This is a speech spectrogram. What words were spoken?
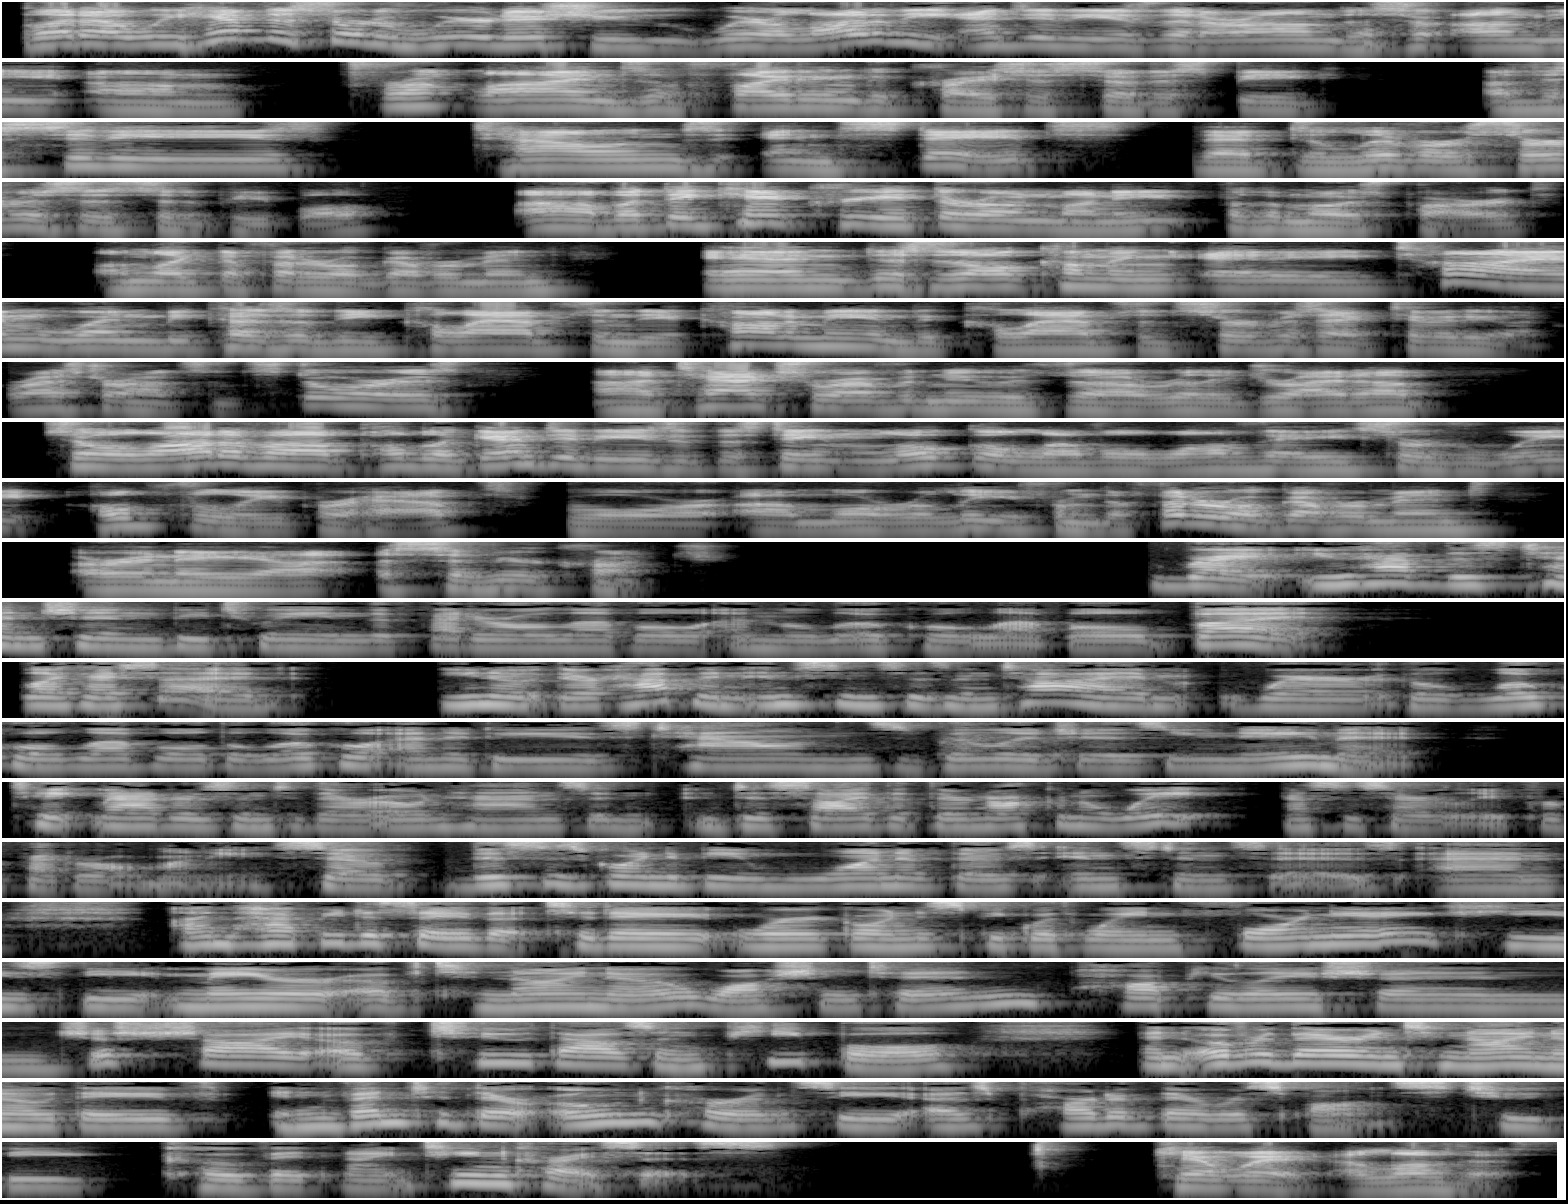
But uh, we have this sort of weird issue where a lot of the entities that are on the on the um, front lines of fighting the crisis, so to speak, are the cities, towns, and states that deliver services to the people. Uh, but they can't create their own money for the most part, unlike the federal government. And this is all coming at a time when, because of the collapse in the economy and the collapse in service activity like restaurants and stores, uh, tax revenue is uh, really dried up. So a lot of uh, public entities at the state and local level, while they sort of wait, hopefully, perhaps, for uh, more relief from the federal government, are in a, uh, a severe crunch. Right. You have this tension between the federal level and the local level. But like I said, you know, there have been instances in time where the local level, the local entities, towns, villages, you name it, take matters into their own hands and, decide that they're not going to wait necessarily for federal money. So this is going to be one of those instances. And I'm happy to say that today we're going to speak with Wayne Fournier. He's the mayor of Tenino, Washington, population just shy of 2,000 people. And over there in Tenino, they've invented their own currency as part of their response to the COVID 19 crisis. Can't wait. I love this.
